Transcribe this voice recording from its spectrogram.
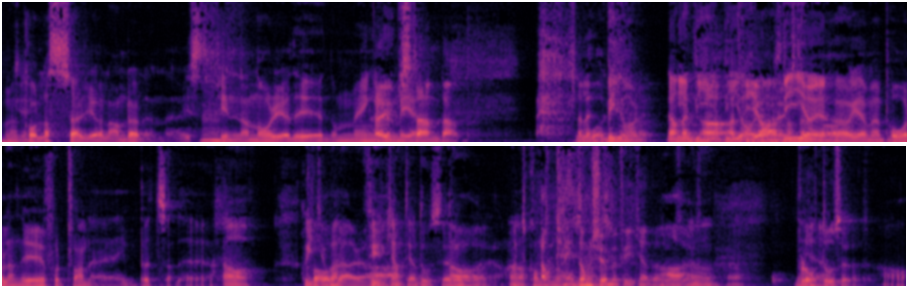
Men Okej. kolla Sverige och alla andra länder. Visst, Finland, Norge, det, de hänger Hög med. standard? Eller? Vi har det. Ja, men vi, Ja, vi att har vi det. Ja, vi är ju höga, men Polen det är ju fortfarande inputsade. Ja, Kablar, skitjobba. ja. Fyrkantiga doser. Ja, och, har kommit Okej, de någonstans. kör med fyrkantade doser. Ja. Plåtdoser. alltså. Ja,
